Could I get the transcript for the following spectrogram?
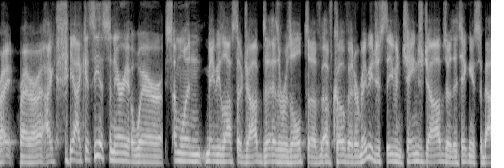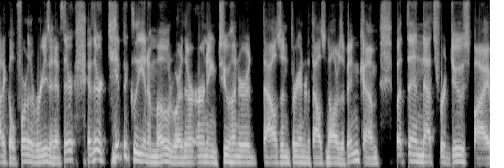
Right, right, right. I, yeah, I could see a scenario where someone maybe lost their jobs as a result of, of COVID, or maybe just even changed jobs, or they're taking a sabbatical for the reason. If they're if they're typically in a mode where they're earning two hundred thousand, three hundred thousand dollars of income, but then that's reduced by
